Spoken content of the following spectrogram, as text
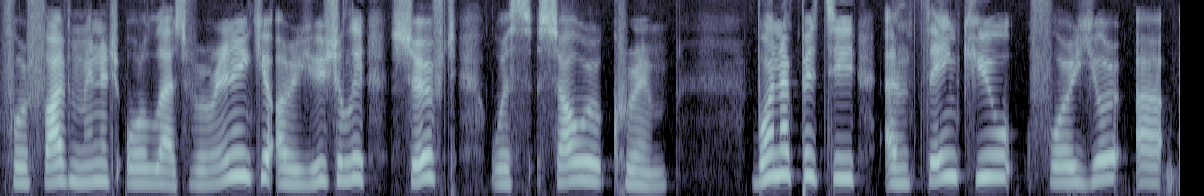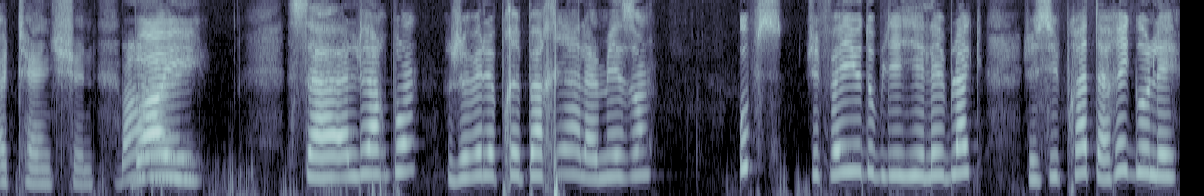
for 5 minutes or less. Vareniki are usually served with sour cream. Bon appetit and thank you for your uh, attention. Bye. Ça a l'air bon. Je vais le préparer à la maison. Oups, j'ai failli oublier les blagues. Je suis prête à rigoler.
